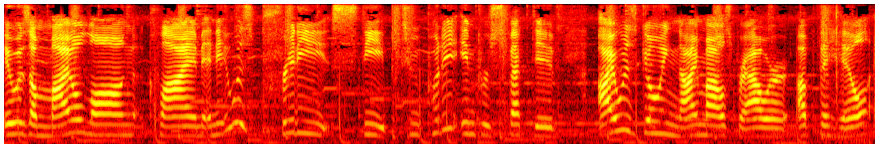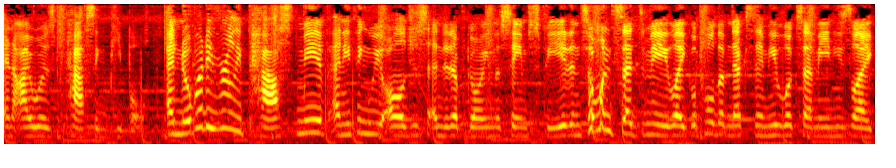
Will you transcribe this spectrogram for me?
It was a mile long climb and it was pretty steep. To put it in perspective, I was going nine miles per hour up the hill and I was passing people. And nobody really passed me. If anything, we all just ended up going the same speed. And someone said to me, like, we pulled up next to him, he looks at me and he's like,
